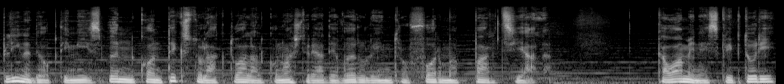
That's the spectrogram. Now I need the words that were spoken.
plină de optimism în contextul actual al cunoașterii adevărului într-o formă parțială. Ca oameni ai Scripturii,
